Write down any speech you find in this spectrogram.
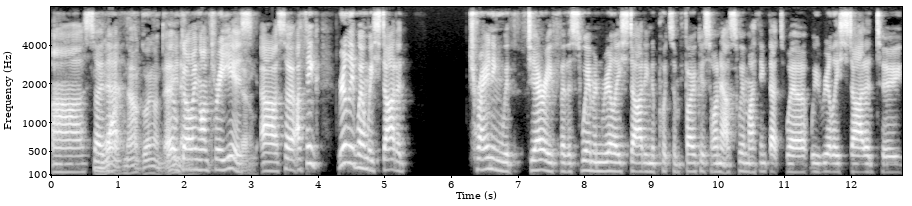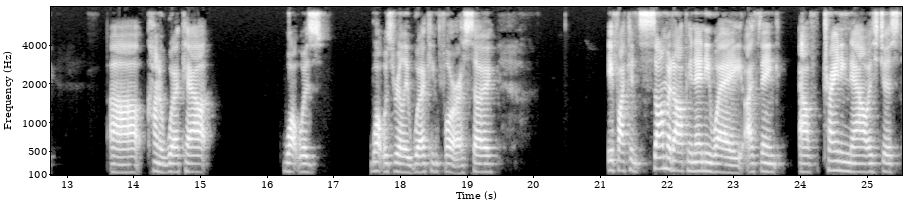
Uh, so more that now going on three uh, going on three years. Yeah. Uh, so I think really when we started training with Jerry for the swim and really starting to put some focus on our swim, I think that's where we really started to uh, kind of work out what was what was really working for us. So if I can sum it up in any way, I think our training now is just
